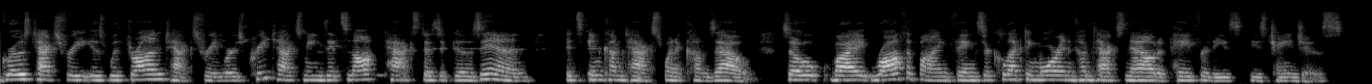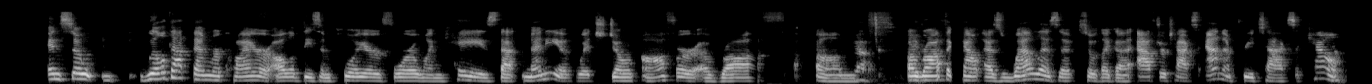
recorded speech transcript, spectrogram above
Gross tax free is withdrawn tax free, whereas pre tax means it's not taxed as it goes in, it's income taxed when it comes out. So by Rothifying things, they're collecting more income tax now to pay for these these changes. And so will that then require all of these employer 401ks that many of which don't offer a Roth um, yes. a Roth account as well as a so like a after tax and a pre tax account?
